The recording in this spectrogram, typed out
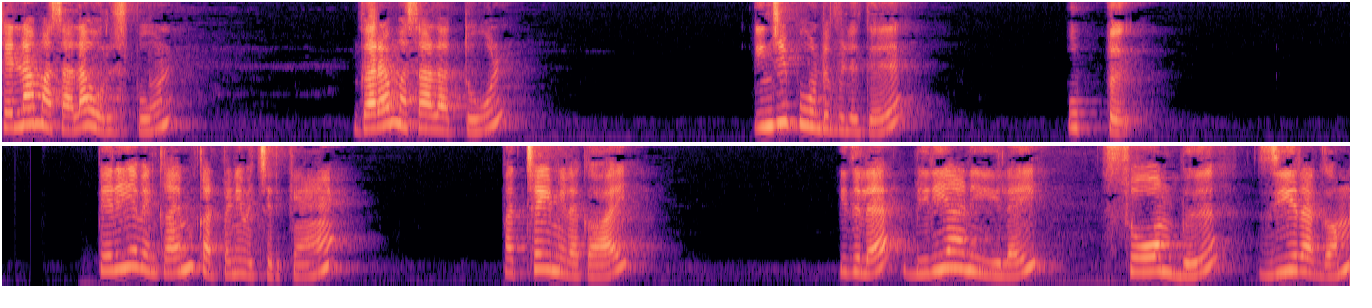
சென்னா மசாலா ஒரு ஸ்பூன். கரம் மசாலா தூள். இஞ்சி பூண்டு விழுது. உப்பு. பெரிய வெங்காயம் கட் பண்ணி வச்சுருக்கேன். பச்சை மிளகாய் இதில் பிரியாணி இலை சோம்பு ஜீரகம்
